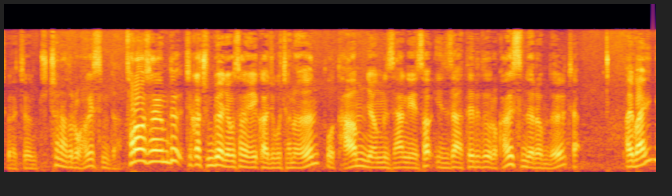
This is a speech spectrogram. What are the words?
제가 좀 추천하도록 하겠습니다. 사랑하는 사장님들, 제가 준비한 영상 여기까지고 저는 또 다음 영상에서 인사드리도록 하겠습니다, 여러분들. 자, 바이바이.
